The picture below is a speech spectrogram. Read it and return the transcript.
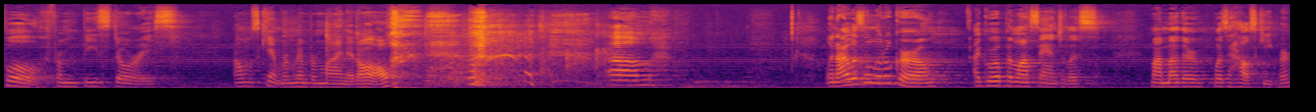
full from these stories. I almost can't remember mine at all. um, when I was a little girl, I grew up in Los Angeles. My mother was a housekeeper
